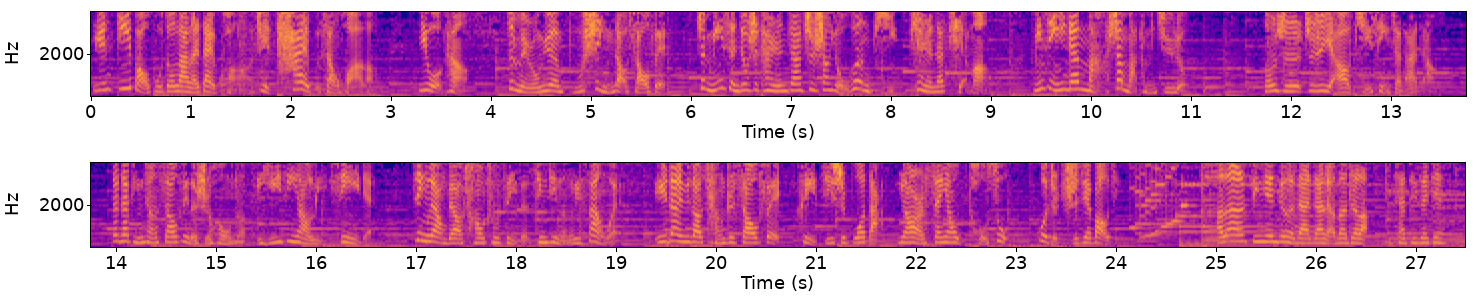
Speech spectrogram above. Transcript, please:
连低保户都拉来贷款啊，这也太不像话了！依我看啊，这美容院不是引导消费，这明显就是看人家智商有问题，骗人家钱嘛！民警应该马上把他们拘留。同时，芝芝也要提醒一下大家，大家平常消费的时候呢，一定要理性一点，尽量不要超出自己的经济能力范围。一旦遇到强制消费，可以及时拨打幺二三幺五投诉，或者直接报警。好了，今天就和大家聊到这了，我们下期再见。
